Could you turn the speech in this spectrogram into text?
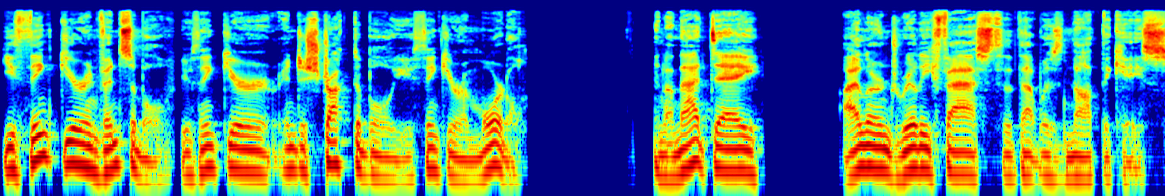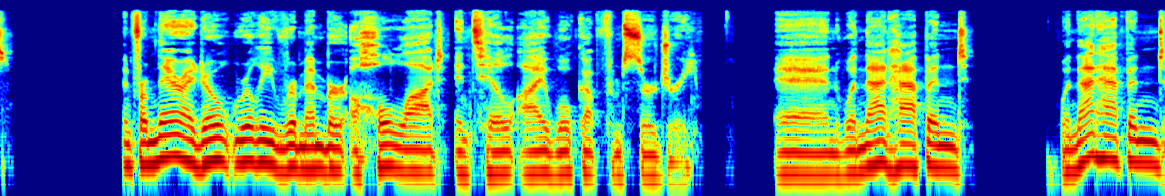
you think you're invincible, you think you're indestructible, you think you're immortal. And on that day, I learned really fast that that was not the case. And from there, I don't really remember a whole lot until I woke up from surgery. And when that happened, when that happened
